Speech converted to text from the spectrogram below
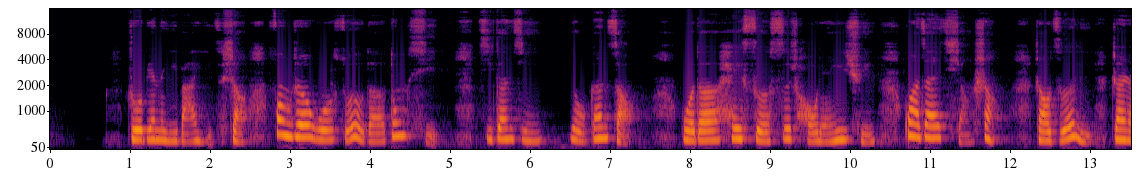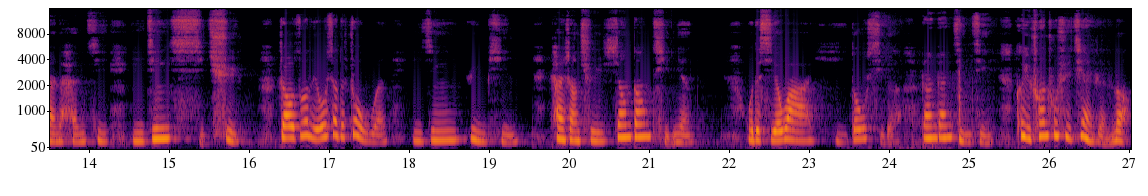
桌边的一把椅子上放着我所有的东西，既干净又干燥。我的黑色丝绸连衣裙挂在墙上，沼泽里沾染的痕迹已经洗去，沼泽留下的皱纹已经熨平，看上去相当体面。我的鞋袜已都洗得干干净净，可以穿出去见人了。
